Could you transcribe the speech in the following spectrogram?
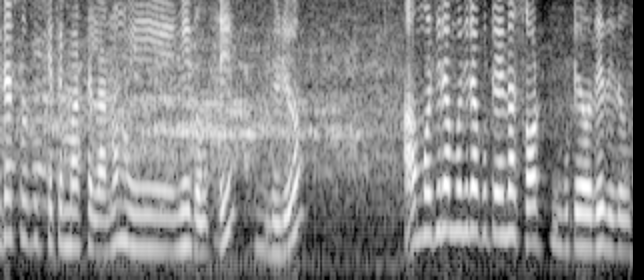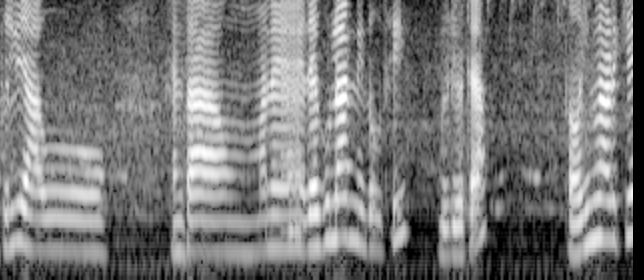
ଇଟା ତ କେତେ ମାସ ହେଲାନ ମୁଇଁ ନେଇ ଦେଉଥାଏ ଭିଡ଼ିଓ ଆଉ ମଝିରେ ମଝିରେ ଗୋଟେ ଏନ୍ତା ସର୍ଟ ଗୋଟେ ଅଧେ ଦେଇ ଦେଉଥିଲି ଆଉ ଏନ୍ତା ମାନେ ରେଗୁଲାର ନେଇ ଦେଉଥାଏ ଭିଡ଼ିଓଟା ତ ଇନୁ ଆଡ଼କେ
